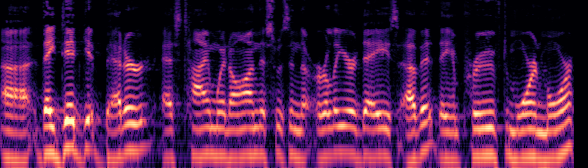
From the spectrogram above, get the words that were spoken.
Uh, they did get better as time went on. This was in the earlier days of it. They improved more and more.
